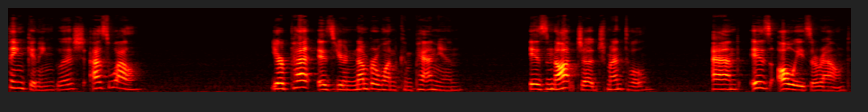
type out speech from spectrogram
think in English as well. Your pet is your number one companion, is not judgmental, and is always around.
